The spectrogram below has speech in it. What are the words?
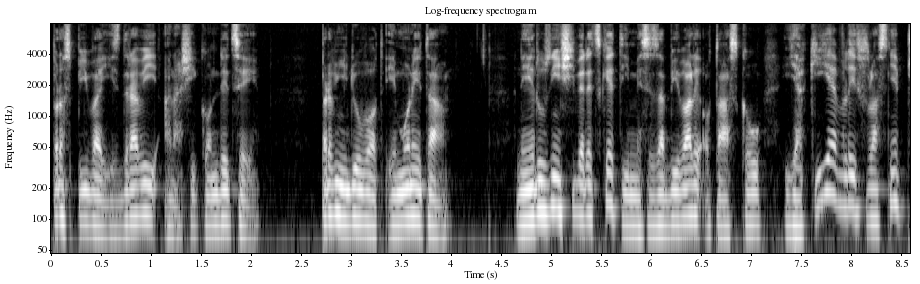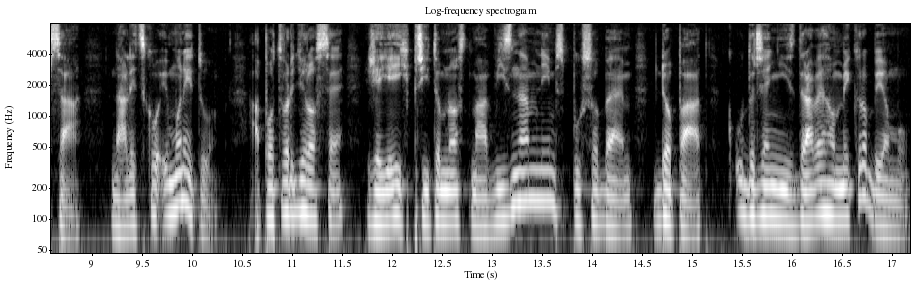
prospívají zdraví a naší kondici. První důvod imunita. Nejrůznější vědecké týmy se zabývaly otázkou, jaký je vliv vlastně psa na lidskou imunitu a potvrdilo se, že jejich přítomnost má významným způsobem dopad k udržení zdravého mikrobiomu.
